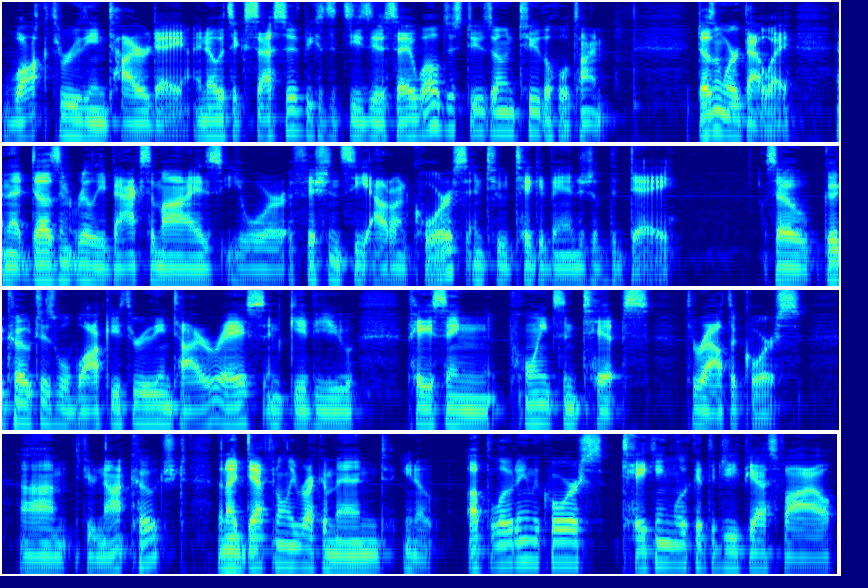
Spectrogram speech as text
walk through the entire day. I know it's excessive because it's easy to say, well, just do zone two the whole time. Doesn't work that way. And that doesn't really maximize your efficiency out on course and to take advantage of the day. So, good coaches will walk you through the entire race and give you pacing points and tips throughout the course. Um, if you're not coached, then I definitely recommend, you know, uploading the course, taking a look at the GPS file,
